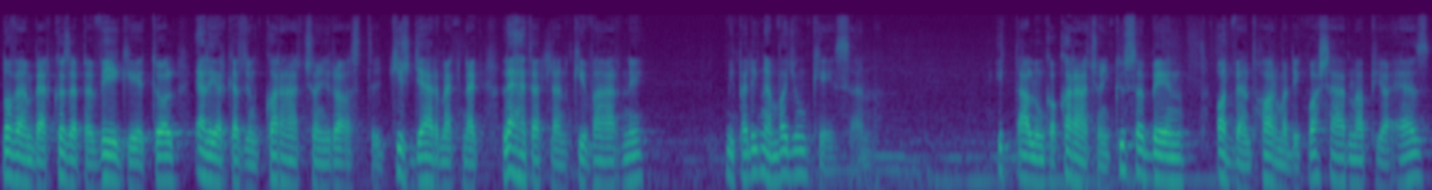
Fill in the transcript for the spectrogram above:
november közepe végétől elérkezünk karácsonyra, azt egy kis gyermeknek lehetetlen kivárni, mi pedig nem vagyunk készen. Itt állunk a karácsony küszöbén, advent harmadik vasárnapja ez,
